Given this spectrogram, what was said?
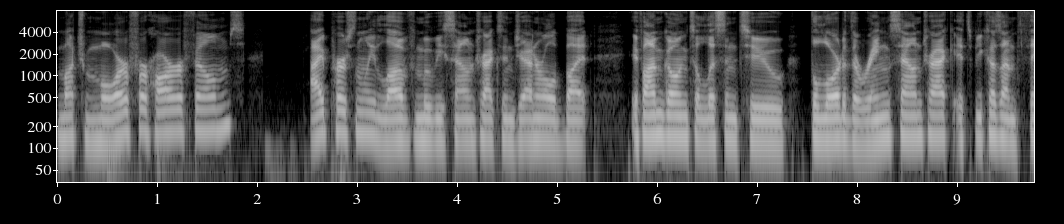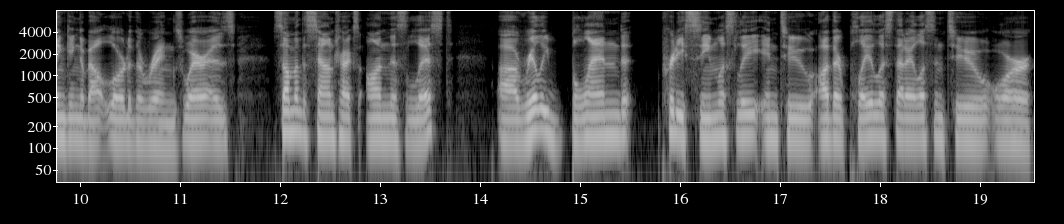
much more for horror films. I personally love movie soundtracks in general, but if I'm going to listen to the Lord of the Rings soundtrack, it's because I'm thinking about Lord of the Rings. Whereas some of the soundtracks on this list uh, really blend pretty seamlessly into other playlists that I listen to or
